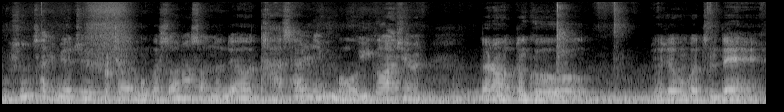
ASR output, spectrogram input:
무슨 살림이었죠? 제가 뭔가 써놨었는데 어, 다 살림 뭐 이거 하시는 다른 어떤 그 여자분 같은데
